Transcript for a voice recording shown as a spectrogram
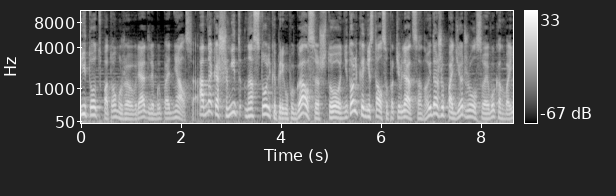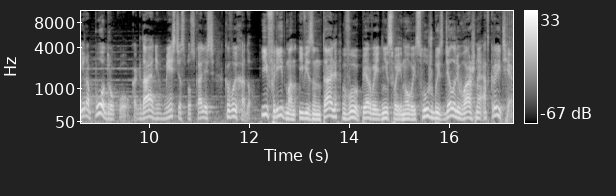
и тот потом уже вряд ли бы поднялся. Однако Шмидт настолько перепугался, что не только не стал сопротивляться, но и даже поддерживал своего конвоира под руку, когда они вместе спускались к выходу. И Фридман, и Визенталь в первые дни своей новой службы сделали важное открытие.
